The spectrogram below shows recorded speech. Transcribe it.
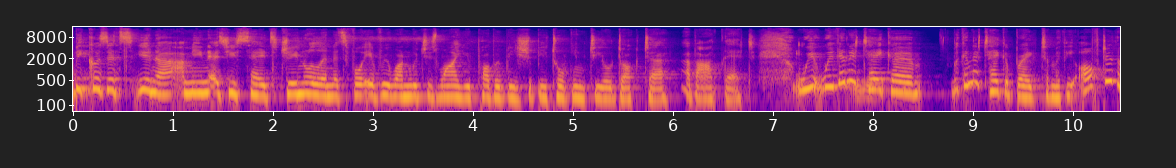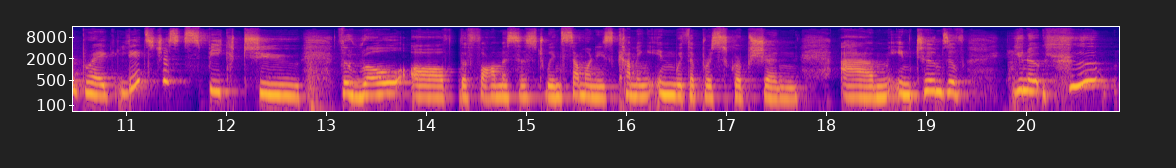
Because it's, you know, I mean, as you say, it's general and it's for everyone, which is why you probably should be talking to your doctor about that. We're, we're going to take a, we're going to take a break, Timothy. After the break, let's just speak to the role of the pharmacist when someone is coming in with a prescription um, in terms of, you know, who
